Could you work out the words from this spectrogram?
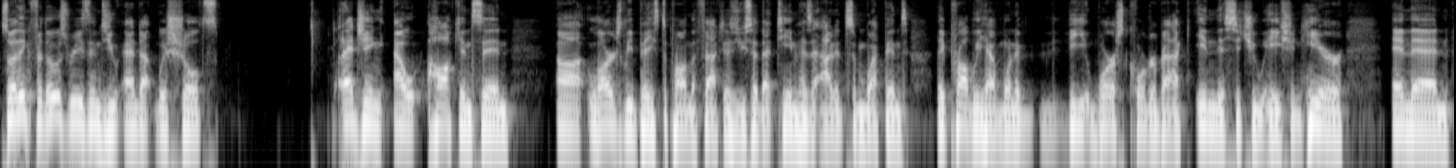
So I think for those reasons, you end up with Schultz edging out Hockenson uh, largely based upon the fact, as you said, that team has added some weapons. They probably have one of the worst quarterback in this situation here. And then,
